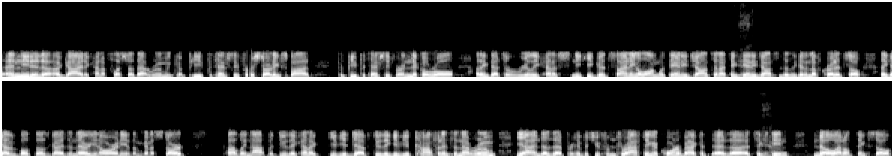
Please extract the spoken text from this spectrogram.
and needed a, a guy to kind of flesh out that room and compete potentially for a starting spot, compete potentially for a nickel role. I think that's a really kind of sneaky good signing along with Danny Johnson. I think yeah. Danny Johnson doesn't get enough credit. So I think having both those guys in there, you know, are any of them going to start? Probably not, but do they kind of give you depth? Do they give you confidence in that room? Yeah, and does that prohibit you from drafting a cornerback at at, uh, at 16? Yeah. No, I don't think so.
